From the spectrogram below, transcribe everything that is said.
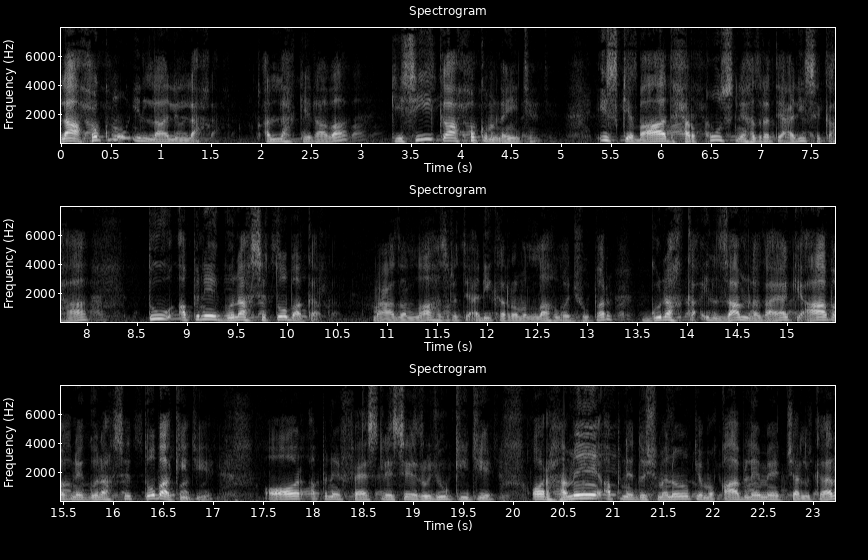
لا حکم الا للہ۔ اللہ کے علاوہ کسی کا حکم نہیں ہے۔ اس کے بعد حرقوس نے حضرت علی سے کہا، تو اپنے گناہ سے توبہ کر۔ معاذ اللہ، حضرت علی کرم اللہ وجہ پر گناہ کا الزام لگایا کہ آپ اپنے گناہ سے توبہ کیجیے۔ اور اپنے فیصلے سے رجوع کیجیے اور ہمیں اپنے دشمنوں کے مقابلے میں چل کر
